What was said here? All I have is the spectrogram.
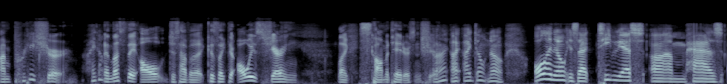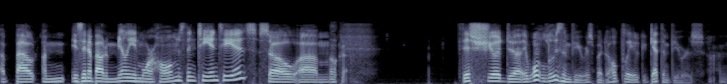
I'm pretty sure, I don't. unless they all just have a because like they're always sharing like commentators and shit. I, I, I don't know. All I know is that TBS um, has about a, m- is in about a million more homes than TNT is. So um, Okay. This should uh, it won't lose them viewers, but hopefully it could get them viewers. Um,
